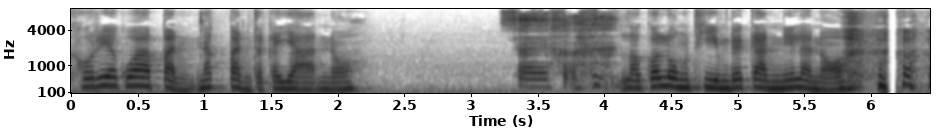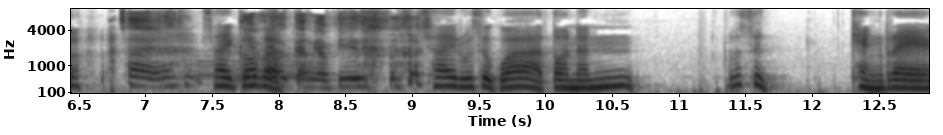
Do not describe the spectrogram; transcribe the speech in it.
เขาเรียกว่าปั่นนักปั่นจักรยานเนาะใช่ค่ะ เราก็ลงทีมด้วยกันนี่แหละเนาะใช่ ใช่ก็แบบกันกับพี่ใช่รู้สึกว่าตอนนั้นรู้สึกแข็งแรง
